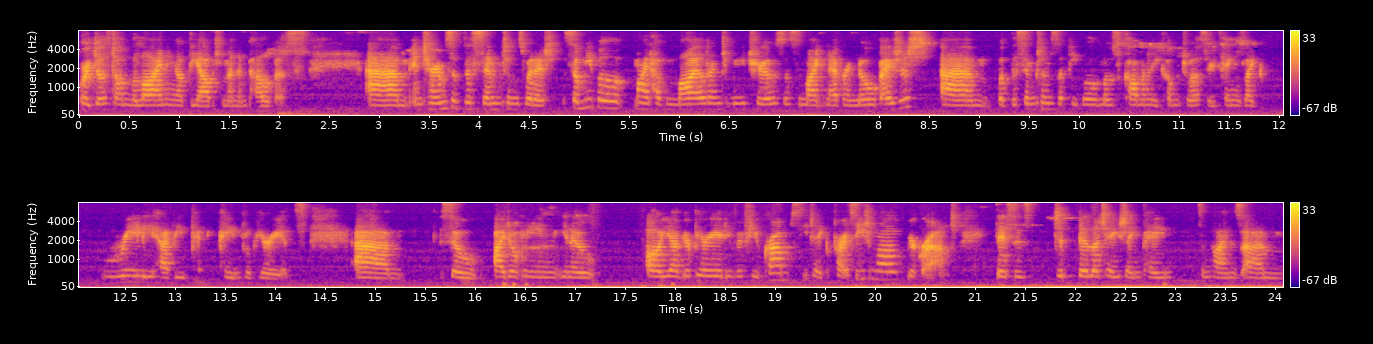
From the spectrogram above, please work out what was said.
or just on the lining of the abdomen and pelvis. Um, in terms of the symptoms with it, some people might have mild endometriosis and might never know about it. Um, but the symptoms that people most commonly come to us are things like really heavy, painful periods. Um, so I don't mean, you know, oh, you have your period, you have a few cramps, you take paracetamol, you're grand. This is debilitating pain. Sometimes um,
